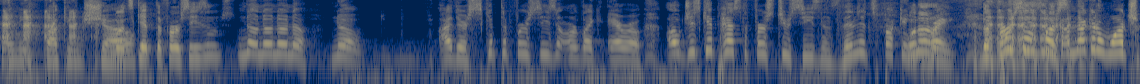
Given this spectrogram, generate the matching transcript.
any fucking show. Let's skip the first season. No, no, no, no, no. Either skip the first season or like Arrow. Oh, just get past the first two seasons, then it's fucking Well, no, great. The first season of I'm not gonna watch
